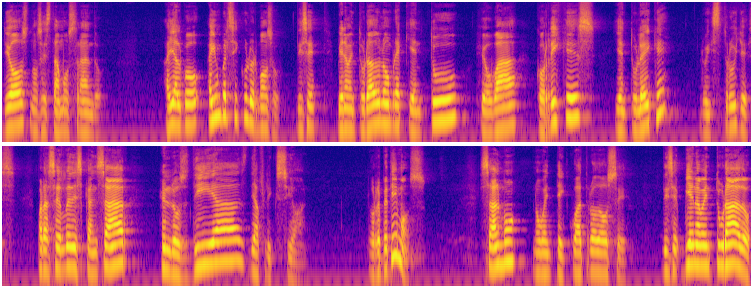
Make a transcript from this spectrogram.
Dios nos está mostrando. Hay algo, hay un versículo hermoso. Dice, bienaventurado el hombre a quien tú, Jehová, corriges y en tu ley que lo instruyes para hacerle descansar en los días de aflicción. Lo repetimos. Salmo 94, 12. Dice, bienaventurado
